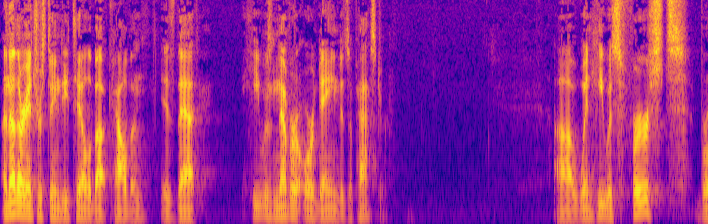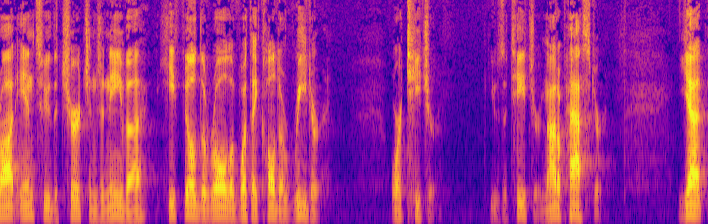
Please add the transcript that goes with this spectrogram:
Another interesting detail about Calvin is that he was never ordained as a pastor. Uh, when he was first brought into the church in Geneva, he filled the role of what they called a reader or teacher. He was a teacher, not a pastor. Yet,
